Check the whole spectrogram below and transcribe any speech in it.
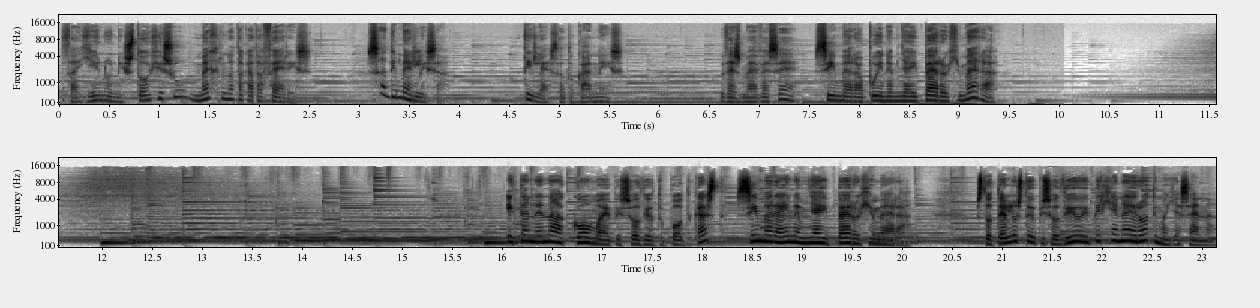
θα γίνουν οι στόχοι σου μέχρι να τα καταφέρεις. Σαν τη μέλισσα. Τι λες, θα το κάνεις; Δεσμεύεσαι σήμερα που είναι μια υπέροχη μέρα; Ήταν ένα ακόμα επεισόδιο του podcast «Σήμερα είναι μια υπέροχη μέρα». Στο τέλος του επεισοδίου υπήρχε ένα ερώτημα για σένα.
